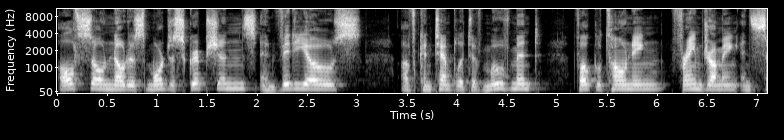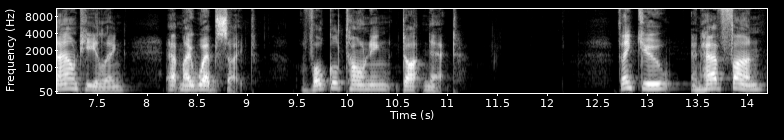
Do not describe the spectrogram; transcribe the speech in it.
Also, notice more descriptions and videos of contemplative movement, vocal toning, frame drumming, and sound healing at my website, vocaltoning.net. Thank you and have fun.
